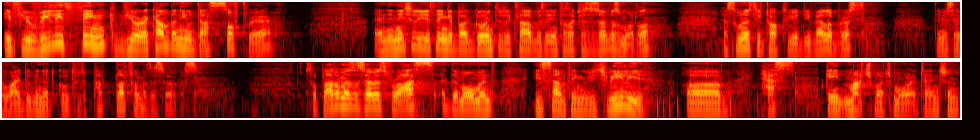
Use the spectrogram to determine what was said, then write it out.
If you really think, if you're a company who does software, and initially you think about going to the cloud with an infrastructure as a service model, as soon as you talk to your developers, they will say, why do we not go to the platform as a service? So platform as a service for us at the moment is something which really uh, has gained much, much more attention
